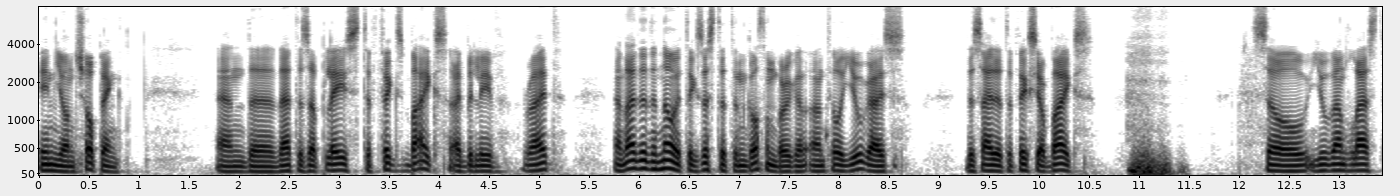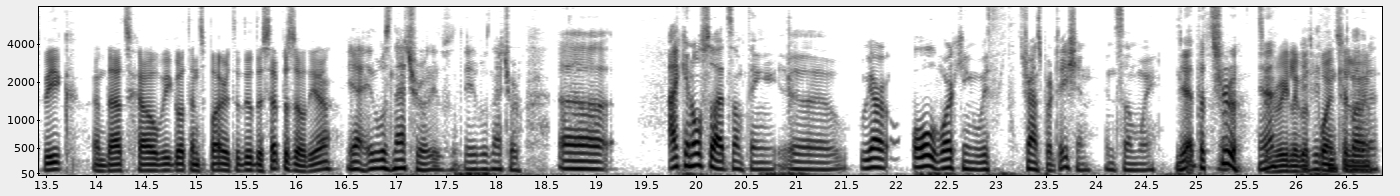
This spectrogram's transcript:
in Jönköping, and uh, that is a place to fix bikes, I believe, right? And I didn't know it existed in Gothenburg until you guys decided to fix your bikes. so you went last week, and that's how we got inspired to do this episode. Yeah. Yeah, it was natural. It was it was natural. Uh, I can also add something. Uh, we are all working with transportation in some way. Yeah, that's So true. It's Yeah. a really good you point, think about Silvio. it.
